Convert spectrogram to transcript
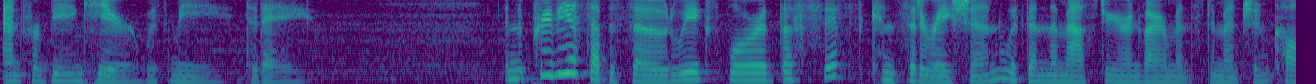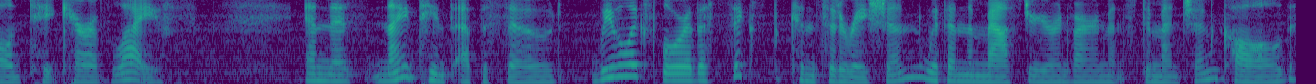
and for being here with me today. In the previous episode, we explored the fifth consideration within the Master Your Environments dimension called Take Care of Life. In this 19th episode, we will explore the sixth consideration within the Master Your Environments dimension called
